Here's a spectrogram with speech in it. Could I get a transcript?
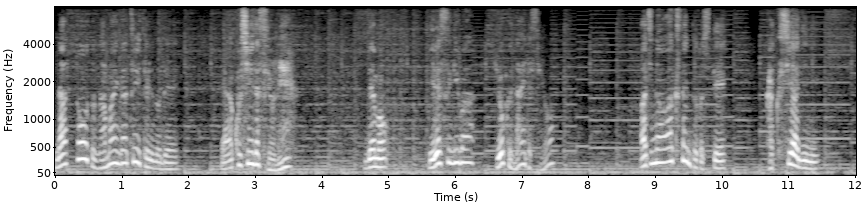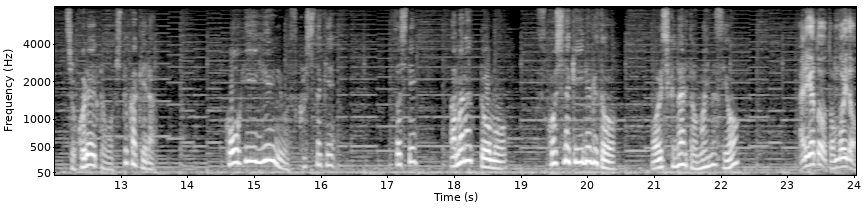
納豆と名前がついてるので、ややこしいですよね。でも、入れすぎは良くないですよ。味のアクセントとして、隠し味にチョコレートを一かけら、コーヒー牛乳を少しだけ、そして甘納豆も少しだけ入れると美味しくなると思いますよ。ありがとうトンボイド。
